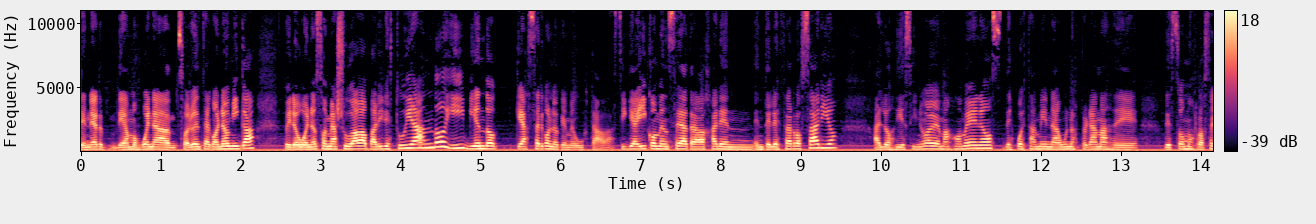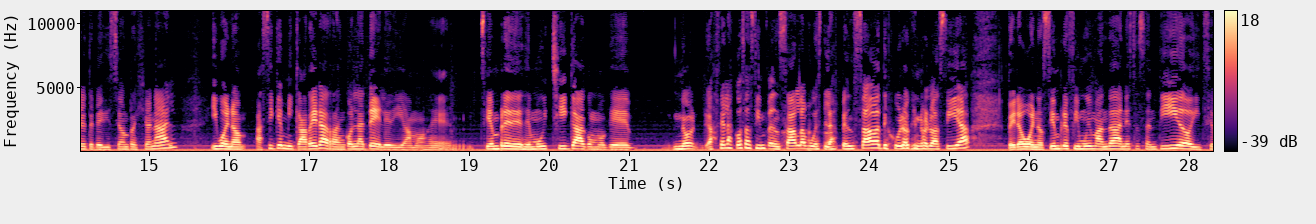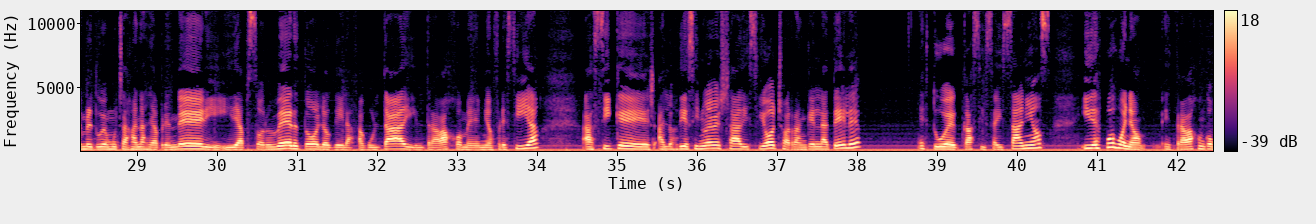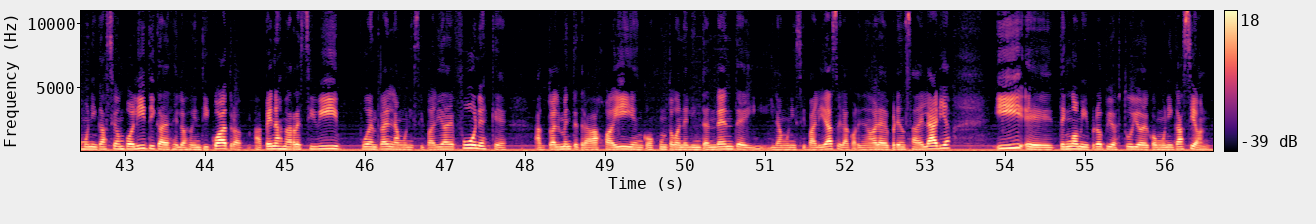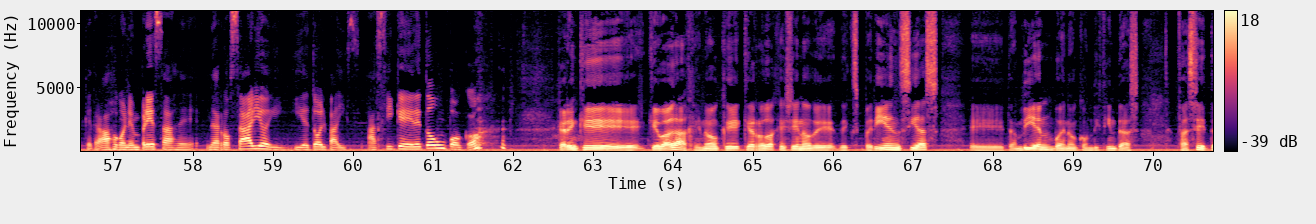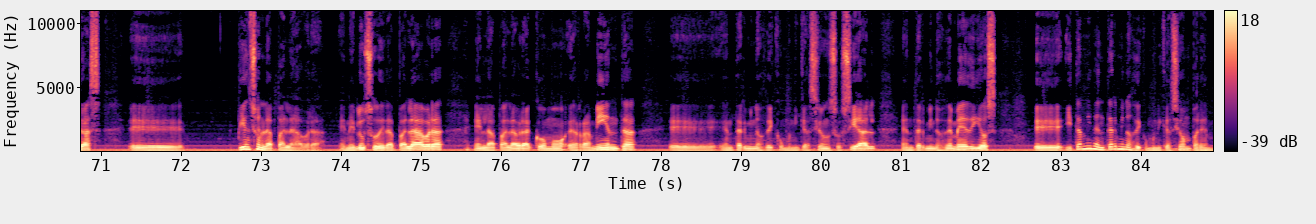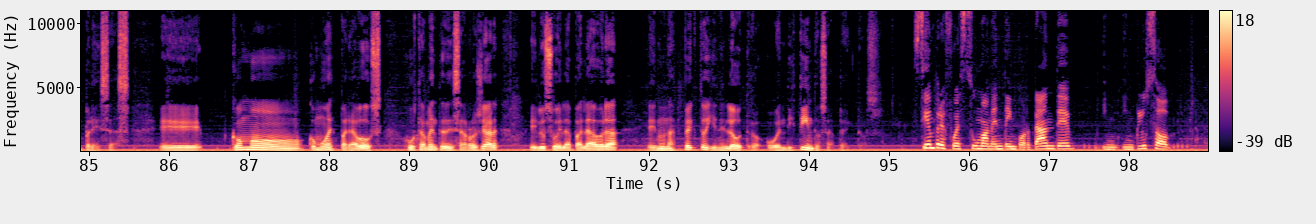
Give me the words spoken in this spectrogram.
tener, digamos, buena solvencia económica, pero bueno, eso me ayudaba para ir estudiando y viendo qué hacer con lo que me gustaba. Así que ahí comencé a trabajar en, en Telefe Rosario, a los 19 más o menos, después también algunos programas de, de Somos Rosario Televisión Regional, y bueno, así que mi carrera arrancó en la tele, digamos, eh, siempre desde muy chica como que no hacía las cosas sin pensarlas, pues las pensaba, te juro que no lo hacía, pero bueno, siempre fui muy mandada en ese sentido y siempre tuve muchas ganas de aprender y, de absorber todo lo que la facultad y el trabajo me, ofrecía. Así que a los 19, ya 18, arranqué en la tele, estuve casi seis años. Y después, bueno, eh, trabajo en comunicación política desde los 24, apenas me recibí, pude entrar en la municipalidad de Funes, que Actualmente trabajo ahí en conjunto con el intendente y, la municipalidad, soy la coordinadora de prensa del área y eh, tengo mi propio estudio de comunicación, que trabajo con empresas de, Rosario y, de todo el país. Así que de todo un poco. Karen, qué, qué bagaje, ¿no? Qué, qué rodaje lleno de, experiencias, eh, también, bueno, con distintas facetas. Eh, pienso en la palabra, en el uso de la palabra, en la palabra como herramienta eh, en términos de comunicación social, en términos de medios eh, y también en términos de comunicación para empresas. Eh, ¿cómo, ¿Cómo es para vos justamente desarrollar el uso de la palabra en un aspecto y en el otro, o en distintos aspectos? Siempre fue sumamente importante, incluso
